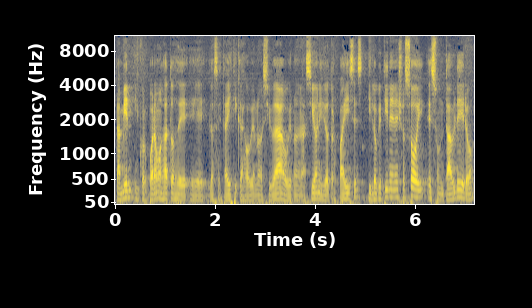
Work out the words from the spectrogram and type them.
También incorporamos datos de eh, las estadísticas de gobierno de ciudad, gobierno de nación y de otros países. Y lo que tienen ellos hoy es un tablero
